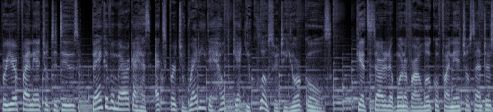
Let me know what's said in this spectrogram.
For your financial to-dos, Bank of America has experts ready to help get you closer to your goals. Get started at one of our local financial centers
